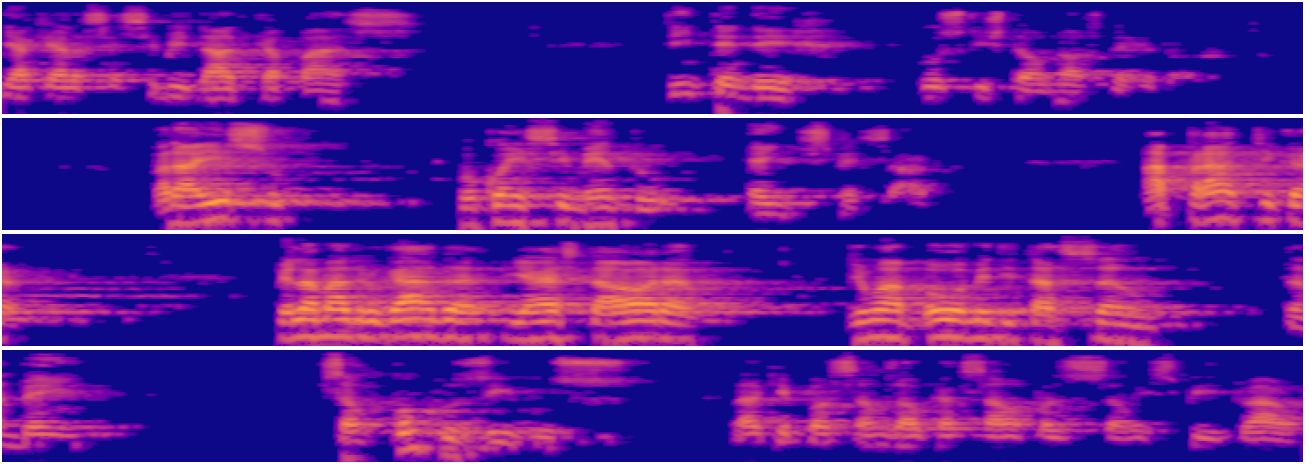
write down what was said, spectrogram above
e aquela sensibilidade capaz de entender os que estão ao nosso redor. Para isso, o conhecimento é indispensável. A prática, pela madrugada e a esta hora, de uma boa meditação também são conclusivos para que possamos alcançar uma posição espiritual,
